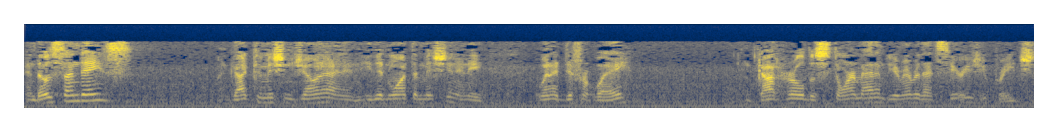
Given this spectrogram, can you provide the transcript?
and those Sundays? When God commissioned Jonah and he didn't want the mission and he went a different way. And God hurled a storm at him. Do you remember that series you preached?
